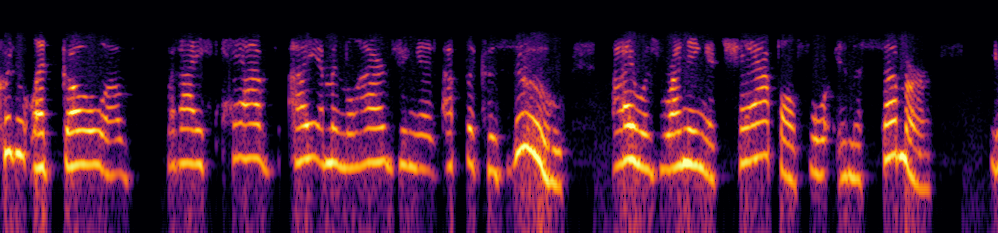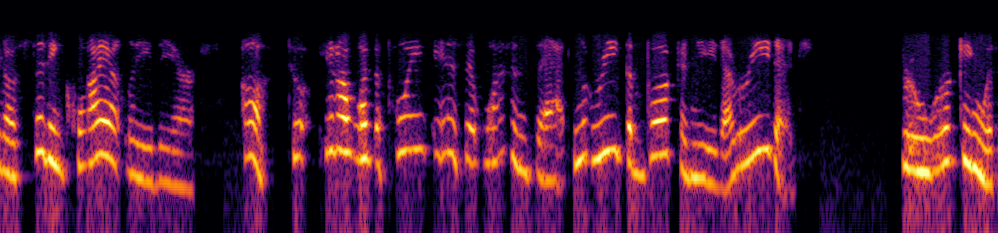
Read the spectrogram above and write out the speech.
couldn't let go of but I have, I am enlarging it up the kazoo. I was running a chapel for in the summer, you know, sitting quietly there. Oh, to, you know what the point is? It wasn't that. Read the book, Anita. Read it. Through working with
